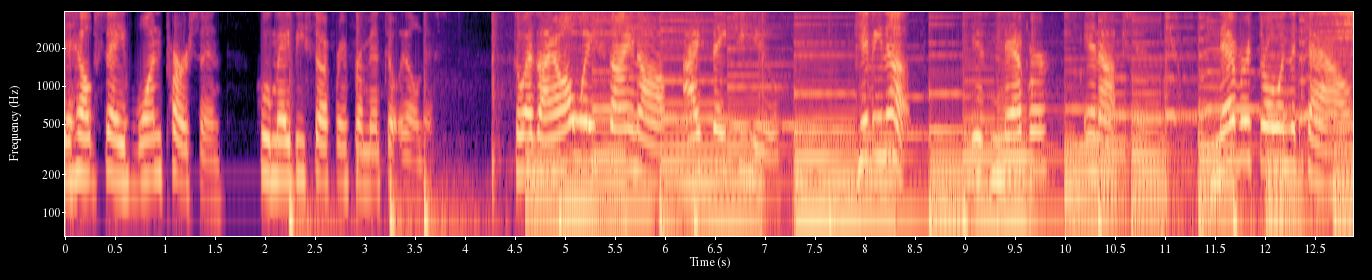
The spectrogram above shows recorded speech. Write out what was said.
to help save one person who may be suffering from mental illness. So, as I always sign off, I say to you giving up is never an option. Never throw in the towel.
